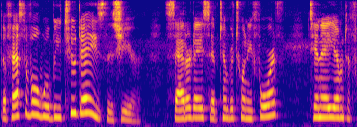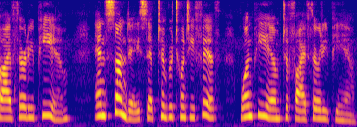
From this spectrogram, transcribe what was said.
The festival will be two days this year Saturday, September 24th, 10 a.m. to 5.30 p.m., and Sunday, September 25th, 1 p.m. to 5:30 p.m.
